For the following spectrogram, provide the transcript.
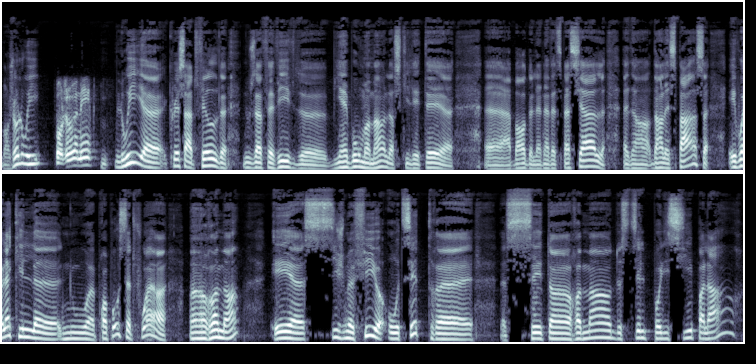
Bonjour Louis. Bonjour René. Louis, euh, Chris Hadfield nous a fait vivre de bien beaux moments lorsqu'il était euh, euh, à bord de la navette spatiale dans, dans l'espace. Et voilà qu'il nous propose cette fois un, roman. Et euh, si je me fie au titre, euh, c'est un roman de style policier polar?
